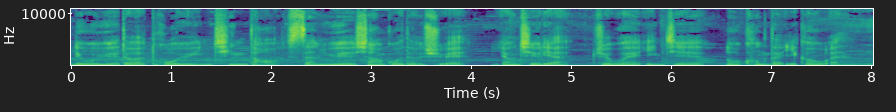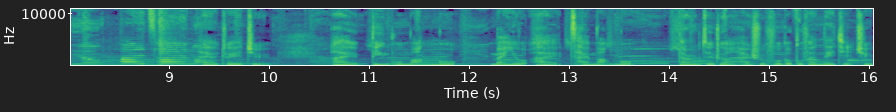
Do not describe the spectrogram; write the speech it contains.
六月的驼云倾倒，三月下过的雪，扬起脸，只为迎接落空的一个吻。还有这一句，爱并不盲目，没有爱才盲目。当然，最重要还是副歌部分那几句。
